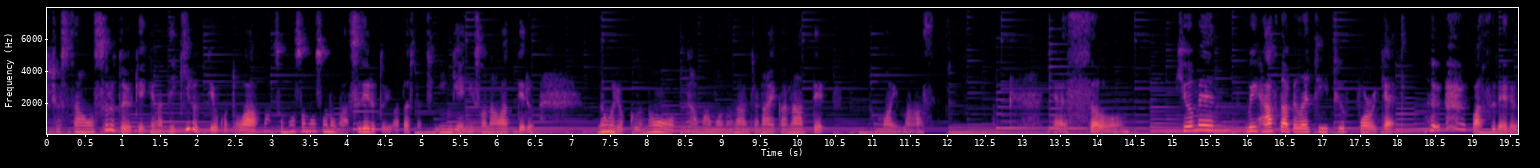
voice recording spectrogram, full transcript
出産をするという経験ができるっていうことは、まあ、そもそもその忘れるという私たち人間に備わってる能力の賜物なんじゃないかなって思います。Yes, so human, we have the ability to forget. 忘れる。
